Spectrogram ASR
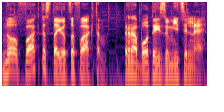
но факт остается фактом. Работа изумительная.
